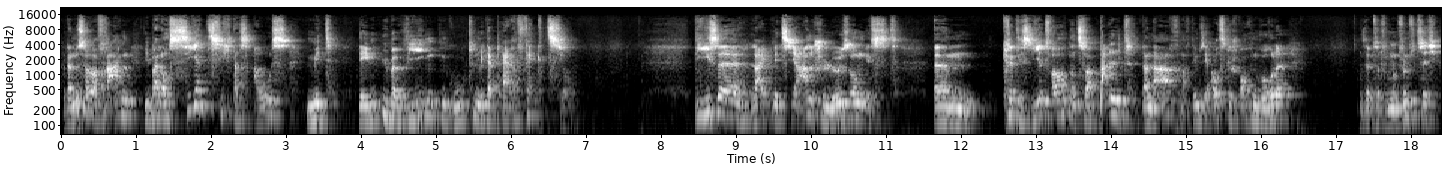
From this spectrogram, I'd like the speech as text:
Und dann müssen wir aber fragen, wie balanciert sich das aus mit dem überwiegenden Guten, mit der Perfektion? Diese leibnizianische Lösung ist ähm, kritisiert worden, und zwar bald danach, nachdem sie ausgesprochen wurde. 1755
